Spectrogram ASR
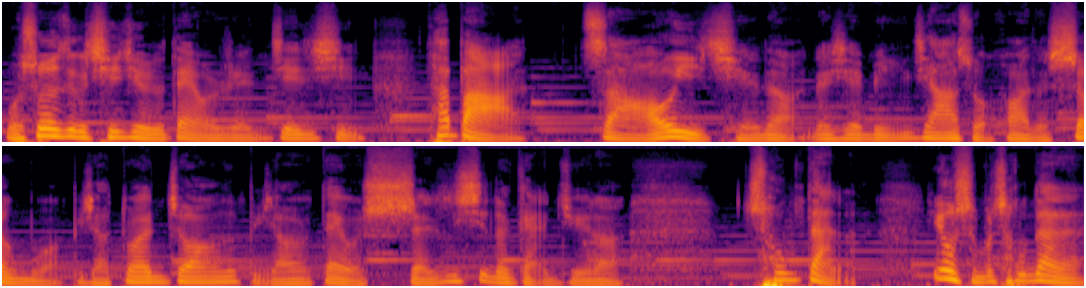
我说的这个亲切，就带有人间性。他把早以前的那些名家所画的圣母，比较端庄、比较带有神性的感觉呢，冲淡了。用什么冲淡呢？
